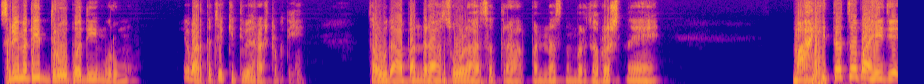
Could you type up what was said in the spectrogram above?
श्रीमती द्रौपदी मुर्मू हे भारताचे कितव्या राष्ट्रपती चौदा पंधरा सोळा सतरा पन्नास नंबरचा प्रश्न आहे. माहीतच पाहिजे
